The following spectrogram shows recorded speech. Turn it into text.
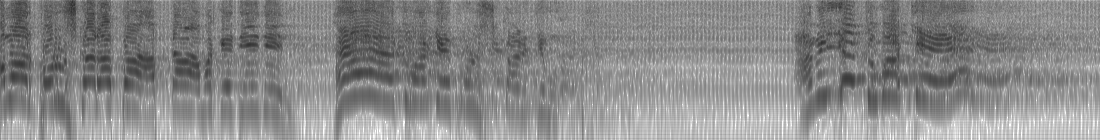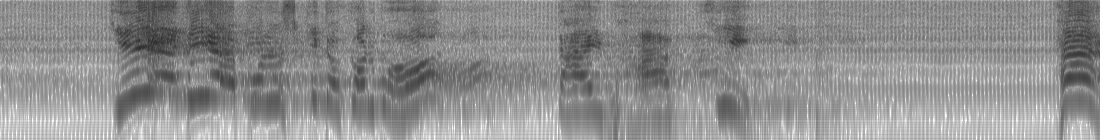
আমার পুরস্কার আপনার আপনার আমাকে দিয়ে দিন। হ্যাঁ তোমাকে পুরস্কার দেব। আমি যে তোমাকে কি দিয়ে পুরস্কৃত করব তাই ভাবছি। হ্যাঁ।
